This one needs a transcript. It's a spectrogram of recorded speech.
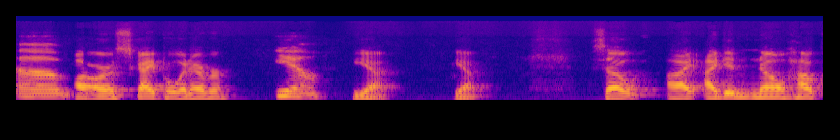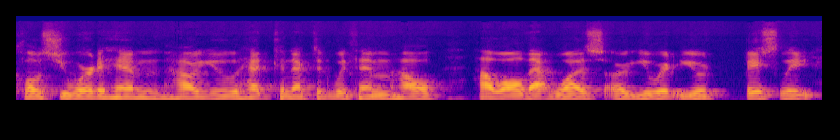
Uh, or Skype or whatever. yeah, Yeah, yeah. So I, I didn't know how close you were to him, how you had connected with him, how how all that was, or you were you were basically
